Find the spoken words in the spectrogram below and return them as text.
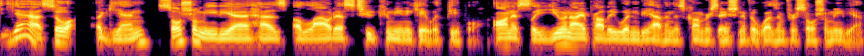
Yeah. So again, social media has allowed us to communicate with people. Honestly, you and I probably wouldn't be having this conversation if it wasn't for social media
